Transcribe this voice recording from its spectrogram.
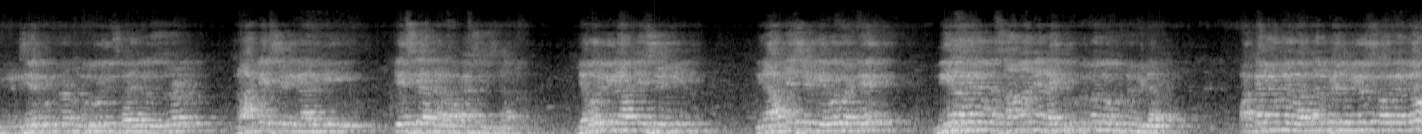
ఇక్కడ చేరుకుంటున్నాడు గురువు నుంచి బయలుదేరి వస్తున్నాడు. రాకేష్ రెడ్డి గారికి కేసీఆర్ గారు అవకాశం ఇచ్చినారు ఎవరు ఈ రాకేష్ రెడ్డి? ఈ రాకేష్ రెడ్డి ఎవరు అంటే మీలాగనే ఒక సామాన్య రైతు కుటుంబంలో పుట్టిన బిడ్డ. పక్కనే ఉండే వర్ధనపేట నియోజకవర్గంలో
